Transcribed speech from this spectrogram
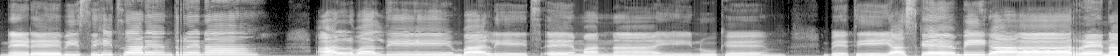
nere bizitzaren trena, albaldin balitz eman nahi nuke beti azken bigarrena.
